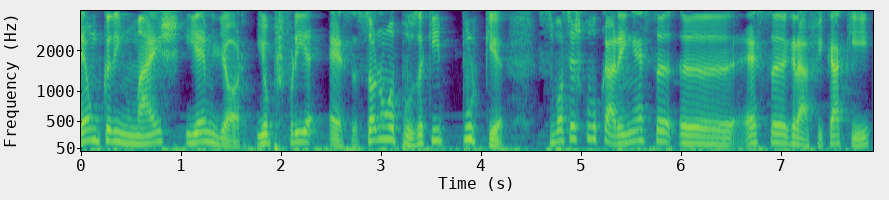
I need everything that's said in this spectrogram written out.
é um bocadinho mais e é melhor. Eu preferia essa, só não a pus aqui porque se vocês colocarem essa, uh, essa gráfica aqui,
